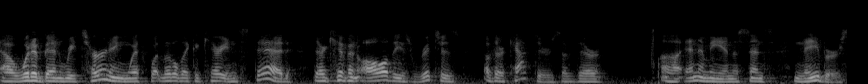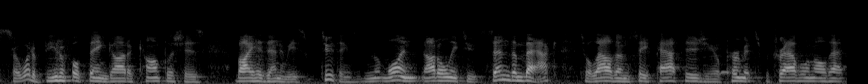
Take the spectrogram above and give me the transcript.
uh, would have been returning with what little they could carry? Instead, they're given all these riches of their captors, of their uh, enemy, in a sense, neighbors. So what a beautiful thing God accomplishes by his enemies. Two things. One, not only to send them back, to allow them safe passage, you know, permits for travel and all that,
